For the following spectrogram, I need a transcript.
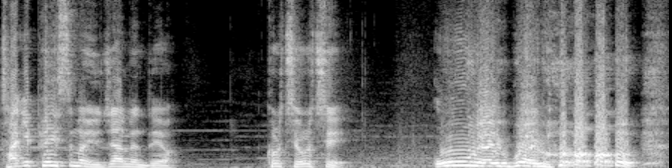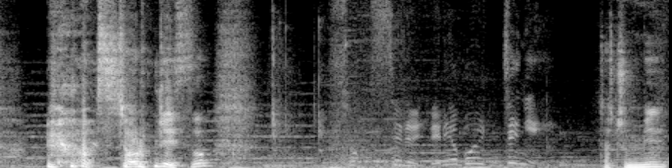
자기 페이스만 유지하면 돼요. 그렇지 그렇지. 오 야 이거 뭐야 이거. 야, 저런 게 있어? 자 준민.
